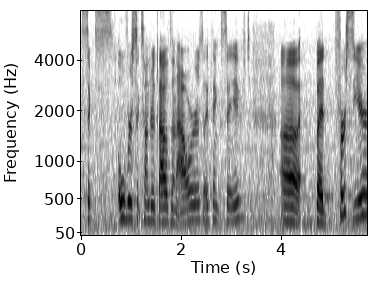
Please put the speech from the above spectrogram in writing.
six, over 600,000 hours, I think, saved. Uh, but first year,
